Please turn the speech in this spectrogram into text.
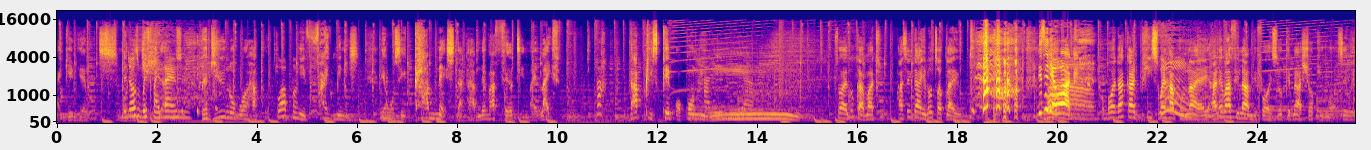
I came here with They just waste my time. But do you know what happened? What happened? In five minutes, there was a calmness that I've never felt in my life. Ah. That peace came upon me. Hallelujah. Mm. So I look at Matthew. I say, guy, you don't talk like you. This is the work. Boy, that kind of peace when happen now. eh, I never feel am before. It's okay, may I shock you more. Say, wait.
